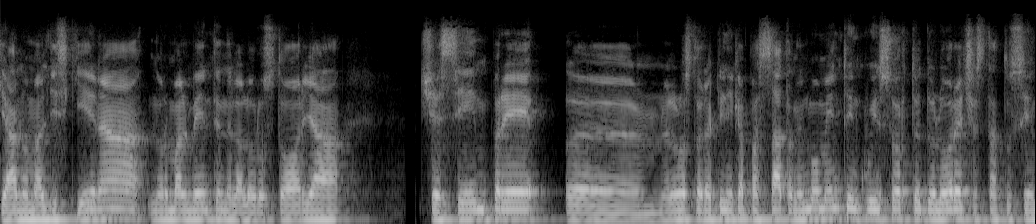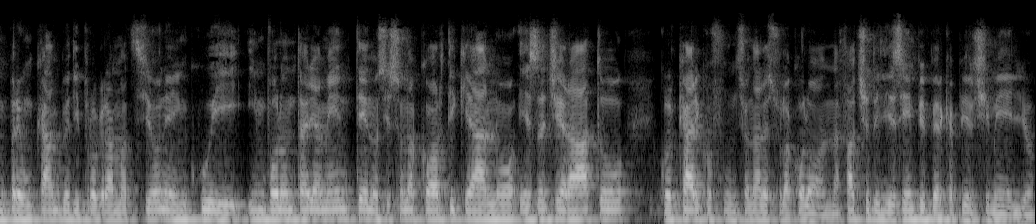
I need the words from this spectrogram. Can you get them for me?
che hanno mal di schiena, normalmente nella loro storia c'è sempre, eh, nella loro storia clinica passata, nel momento in cui insorto il dolore c'è stato sempre un cambio di programmazione in cui involontariamente non si sono accorti che hanno esagerato col carico funzionale sulla colonna. Faccio degli esempi per capirci meglio.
